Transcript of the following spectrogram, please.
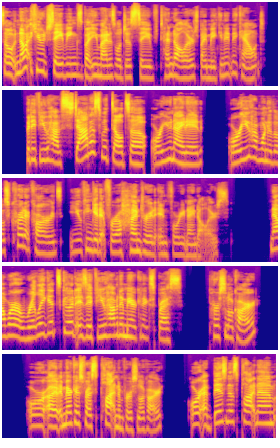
So, not huge savings, but you might as well just save $10 by making an account. But if you have status with Delta or United, or you have one of those credit cards, you can get it for $149. Now, where it really gets good is if you have an American Express personal card or an American Express Platinum personal card or a business platinum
